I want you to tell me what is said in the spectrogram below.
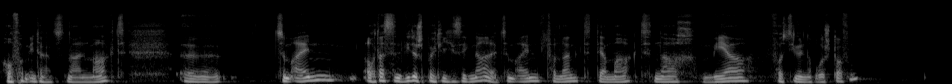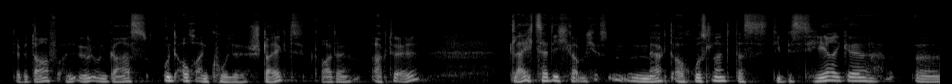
auch vom internationalen Markt, äh, zum einen, auch das sind widersprüchliche Signale. Zum einen verlangt der Markt nach mehr fossilen Rohstoffen. Der Bedarf an Öl und Gas und auch an Kohle steigt, gerade aktuell. Gleichzeitig, glaube ich, merkt auch Russland, dass die bisherige äh,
